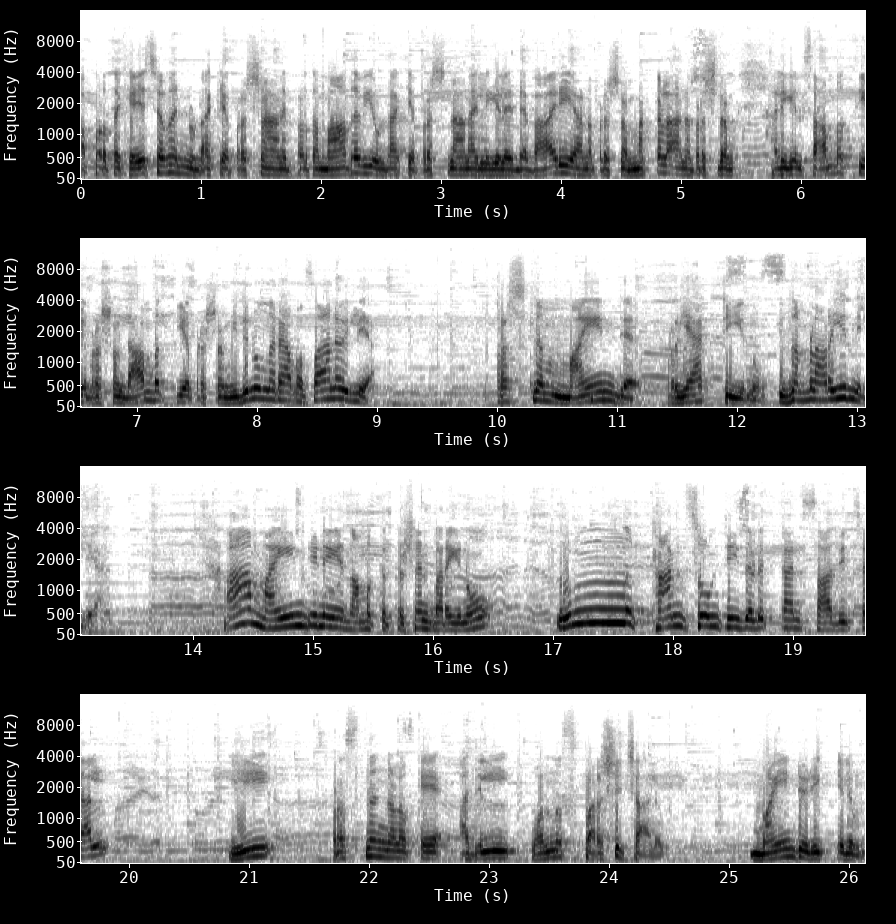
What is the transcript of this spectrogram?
അപ്പുറത്തെ കേശവൻ ഉണ്ടാക്കിയ പ്രശ്നമാണ് ഇപ്പുറത്തെ മാധവി ഉണ്ടാക്കിയ പ്രശ്നമാണ് അല്ലെങ്കിൽ എന്റെ ഭാര്യയാണ് പ്രശ്നം മക്കളാണ് പ്രശ്നം അല്ലെങ്കിൽ സാമ്പത്തിക പ്രശ്നം ദാമ്പത്യ പ്രശ്നം ഇതിനൊന്നും ഒരു അവസാനമില്ല പ്രശ്നം മൈൻഡ് റിയാക്ട് ചെയ്യുന്നു. ഇത് നമ്മൾ അറിയുന്നില്ല. ആ മൈൻഡിനെ നമുക്ക് കൃഷ്ണൻ പറയുന്നു ഒന്ന് ട്രാൻസ്ഫോം ചെയ്തെടുക്കാൻ സാധിച്ചാൽ ഈ പ്രശ്നങ്ങളൊക്കെ അതിൽ വന്ന് സ്പർശിച്ചാലും മൈൻഡ് ഒരിക്കലും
